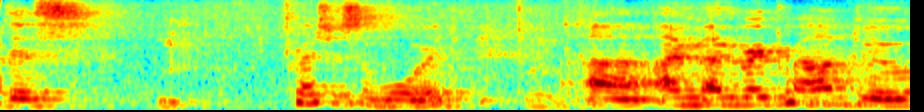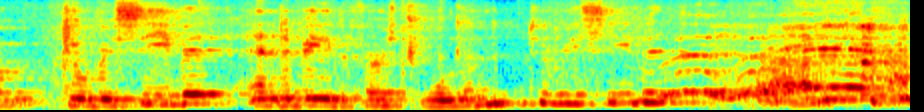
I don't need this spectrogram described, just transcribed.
this precious award. Uh, I'm, I'm very proud to, to receive it and to be the first woman to receive it. Uh,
